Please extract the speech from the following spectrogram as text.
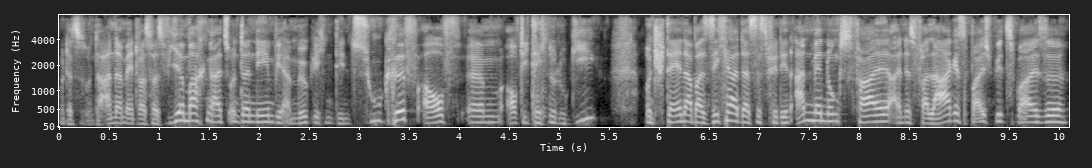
Und das ist unter anderem etwas, was wir machen als Unternehmen. Wir ermöglichen den Zugriff auf, ähm, auf die Technologie und stellen aber sicher, dass es für den Anwendungsfall eines Verlages beispielsweise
